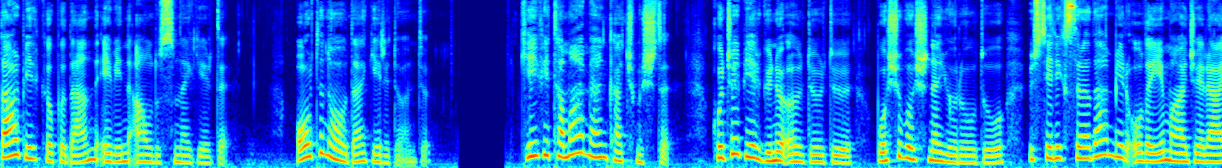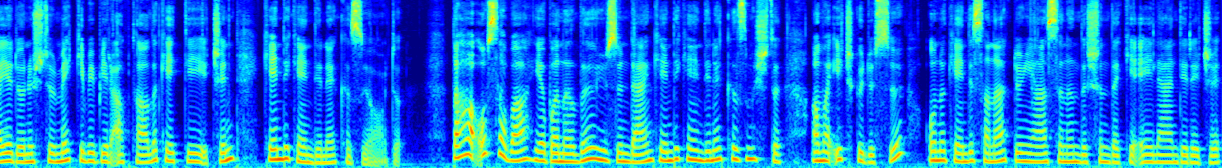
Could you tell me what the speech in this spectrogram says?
dar bir kapıdan evin avlusuna girdi. Ordunov da geri döndü. Keyfi tamamen kaçmıştı koca bir günü öldürdüğü, boşu boşuna yorulduğu, üstelik sıradan bir olayı maceraya dönüştürmek gibi bir aptallık ettiği için kendi kendine kızıyordu. Daha o sabah yabanıldığı yüzünden kendi kendine kızmıştı ama içgüdüsü onu kendi sanat dünyasının dışındaki eğlendirici,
